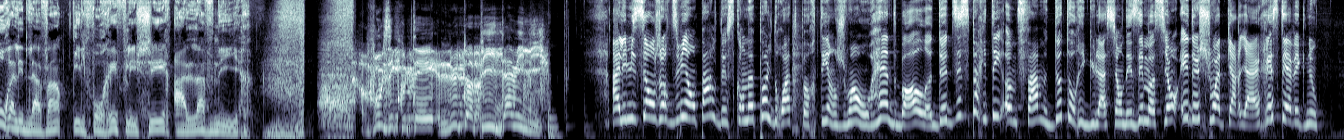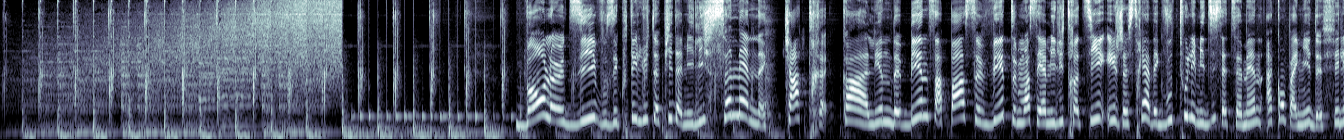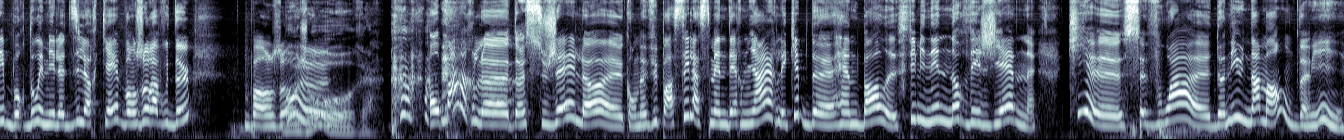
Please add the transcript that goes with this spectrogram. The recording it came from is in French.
pour aller de l'avant, il faut réfléchir à l'avenir. Vous écoutez l'Utopie d'Amélie. À l'émission aujourd'hui, on parle de ce qu'on n'a pas le droit de porter en jouant au handball, de disparité homme-femme, d'autorégulation des émotions et de choix de carrière. Restez avec nous. Bon lundi, vous écoutez l'Utopie d'Amélie, semaine 4. Caroline de Bin, ça passe vite. Moi, c'est Amélie Trottier et je serai avec vous tous les midis cette semaine, accompagnée de Philippe Bourdeau et Mélodie Lorquet. Bonjour à vous deux. Bonjour. Bonjour. On parle euh, d'un sujet là euh, qu'on a vu passer la semaine dernière, l'équipe de handball féminine norvégienne qui euh, se voit euh, donner une amende. Oui.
